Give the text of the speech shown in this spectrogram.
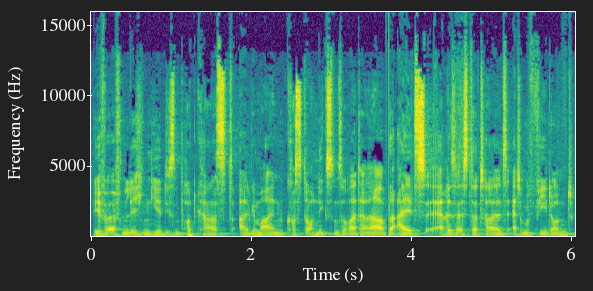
Wir veröffentlichen hier diesen Podcast allgemein, kostet auch nichts und so weiter, ne? als RSS-Datei, als Atom-Feed und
